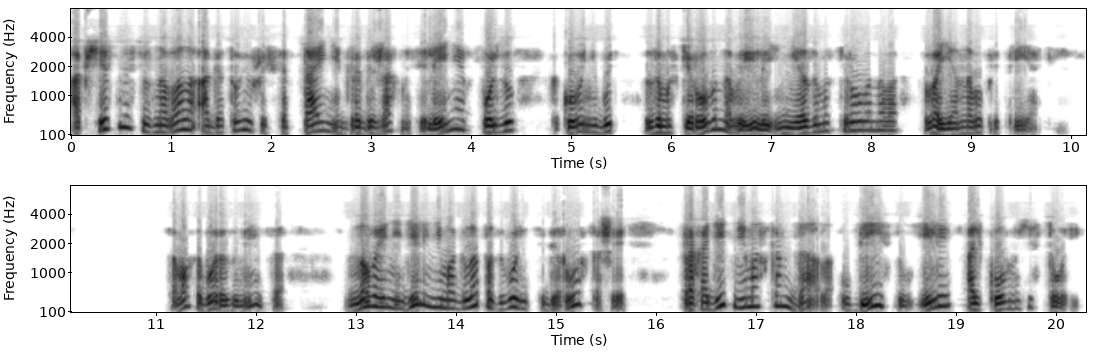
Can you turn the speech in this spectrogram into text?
общественность узнавала о готовившихся в тайне грабежах населения в пользу какого-нибудь замаскированного или незамаскированного военного предприятия. Само собой разумеется, новая неделя не могла позволить себе роскоши проходить мимо скандала, убийств или альковных историй.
